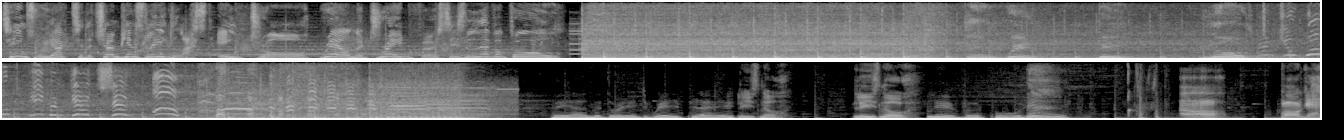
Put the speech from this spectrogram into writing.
Teams react to the Champions League last eight draw. Real Madrid versus Liverpool. There will be blood. And you won't even get sent off! Real Madrid will play Please no. Please no. Liverpool. Oh, bugger.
